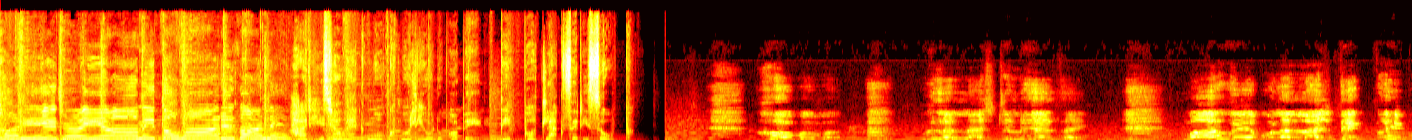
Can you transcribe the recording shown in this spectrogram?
হারিয়ে যাই আমি তোমার গানে। হারিয়ে যাও এক মখমলি অনুভবে তিব্বত লাক্সারি সোপ ও বাবা বলার লাশটা লইয়া যাই। মা হয়ে বলার লাশ দেখতে হইব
